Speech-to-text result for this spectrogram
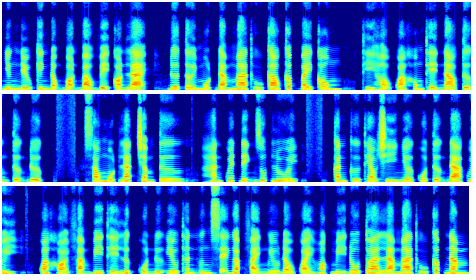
Nhưng nếu kinh động bọn bảo vệ còn lại, đưa tới một đám ma thú cao cấp vây công, thì hậu quả không thể nào tưởng tượng được. Sau một lát trầm tư, hắn quyết định rút lui. Căn cứ theo trí nhớ của tượng đá quỷ, qua khỏi phạm vi thế lực của nữ yêu thân ưng sẽ gặp phải ngưu đầu quái hoặc Mỹ đô toa là ma thú cấp 5.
